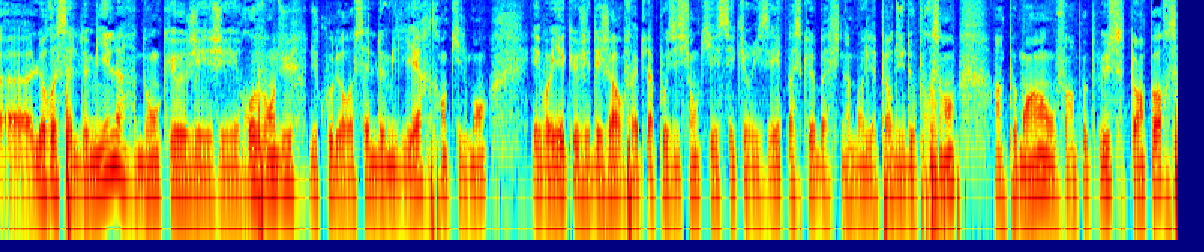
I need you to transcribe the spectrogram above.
euh, le Russell 2000. Donc euh, j'ai revendu du coup le Russell 2000 hier tranquillement et vous voyez que j'ai déjà en fait la position qui est sécurisée parce que bah, finalement il a perdu 2%, un peu moins, enfin un peu plus, peu importe.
